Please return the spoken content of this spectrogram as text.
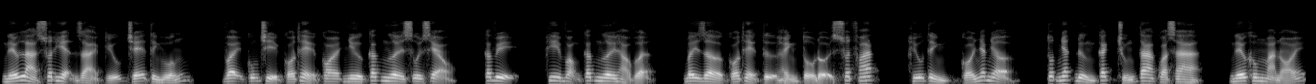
nếu là xuất hiện giải cứu trễ tình huống, vậy cũng chỉ có thể coi như các ngươi xui xẻo. Các vị, hy vọng các ngươi hảo vận, bây giờ có thể tự hành tổ đội xuất phát, hữu tình có nhắc nhở, tốt nhất đừng cách chúng ta quá xa, nếu không mà nói,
